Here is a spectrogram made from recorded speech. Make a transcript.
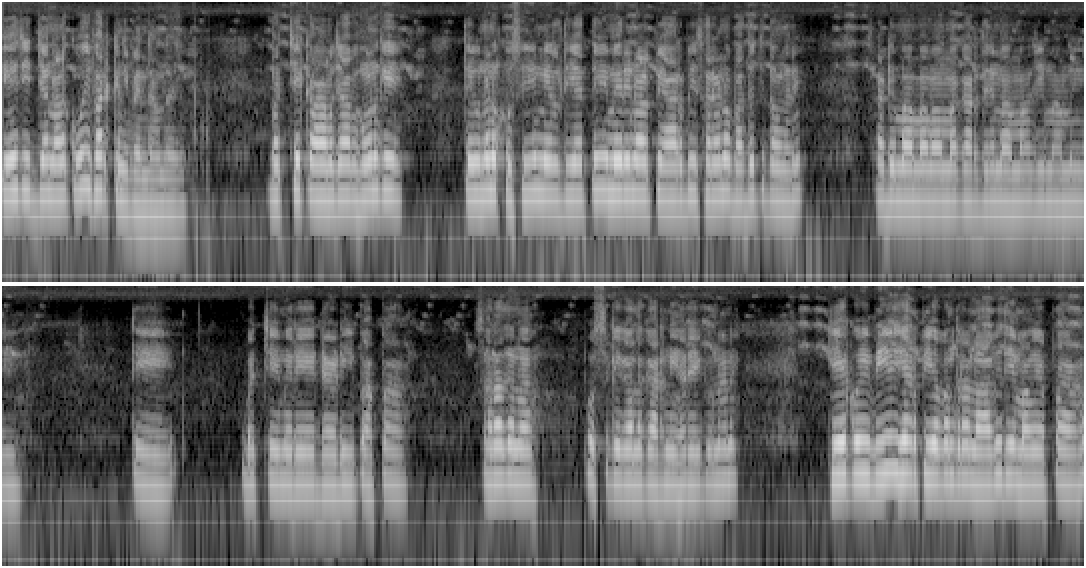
ਇਹ ਚੀਜ਼ਾਂ ਨਾਲ ਕੋਈ ਫ਼ਰਕ ਨਹੀਂ ਪੈਂਦਾ ਹੁੰਦਾ ਜੀ। ਬੱਚੇ ਕਾਮਯਾਬ ਹੋਣਗੇ ਤੇ ਉਹਨਾਂ ਨੂੰ ਖੁਸ਼ੀ ਵੀ ਮਿਲਦੀ ਹੈ ਤੇ ਮੇਰੇ ਨਾਲ ਪਿਆਰ ਵੀ ਸਾਰਿਆਂ ਨੂੰ ਵੱਧ ਚਤਾਉਂਦੇ ਨੇ। ਸਾਡੇ ਮਾਮਾ ਮਾਮਾ ਕਰਦੇ ਨੇ, ਮਾਮਾ ਜੀ, ਮਾਮੀ ਜੀ। ਤੇ ਬੱਚੇ ਮੇਰੇ ਡੈਡੀ, ਪਾਪਾ ਸਾਰਾ ਦਿਨ ਪੁੱਛ ਕੇ ਗੱਲ ਕਰਨੀ ਹਰੇਕ ਉਹਨਾਂ ਨੇ। ਜੇ ਕੋਈ 20000 ਰੁਪਇਆ 15 ਲਾ ਵੀ ਦੇਵਾਂਗੇ ਆਪਾਂ,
